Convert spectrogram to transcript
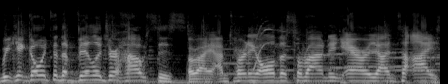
We can go into the villager houses. All right, I'm turning all the surrounding area into ice.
